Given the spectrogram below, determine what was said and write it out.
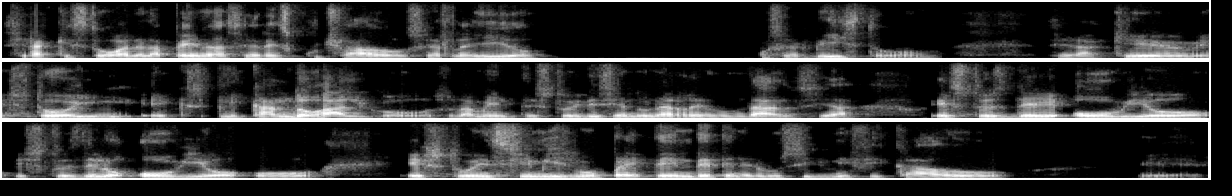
¿Será que esto vale la pena ser escuchado, ser leído o ser visto? ¿Será que estoy explicando algo? ¿Solamente estoy diciendo una redundancia? ¿Esto es de obvio? ¿Esto es de lo obvio? ¿O esto en sí mismo pretende tener un significado eh,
